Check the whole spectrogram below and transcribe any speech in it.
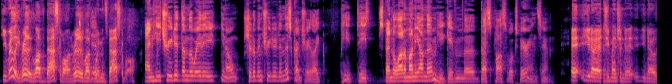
he really really loved basketball and really loved women's basketball, and he treated them the way they you know should have been treated in this country, like. He he spent a lot of money on them. He gave them the best possible experience. Yeah. Eh, you know, as you mentioned, it you know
